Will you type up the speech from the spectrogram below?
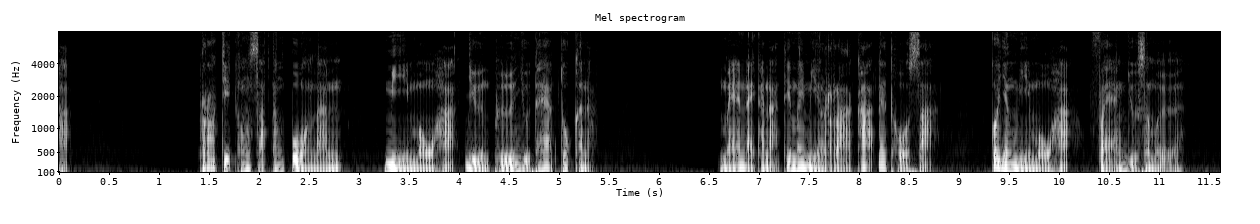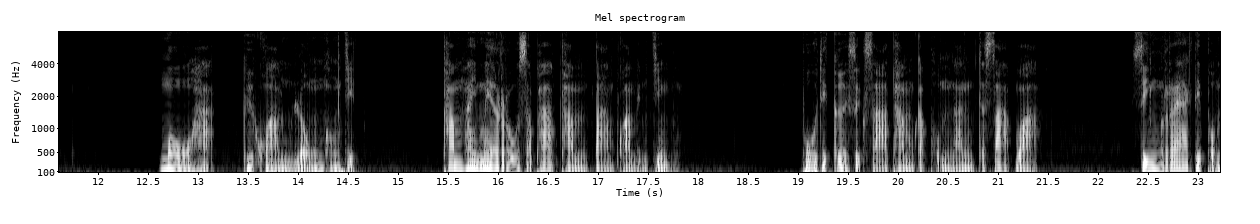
หะ เพราะจิตของสัตว์ทั้งปวงนั้น มีโมหะยืนพื้นอยู่แทบทุกขณะ แม้ในขณะที่ไม่มีราคะและโทสะก็ยังมีโมหะแฝงอยู่เสมอ โมหะคือความหลงของจิตทำให้ไม่รู้สภาพธรรมตามความเป็นจริง ผู้ที่เคยศึกษาธรรมกับผมนั้นจะทราบว่า สิ่งแรกที่ผม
